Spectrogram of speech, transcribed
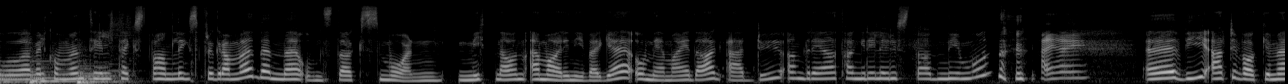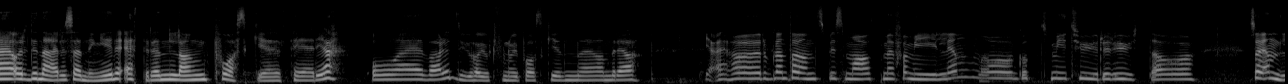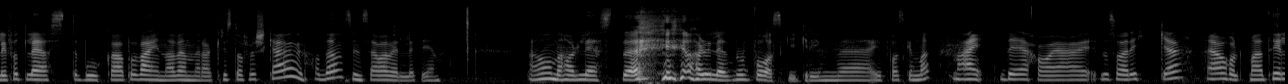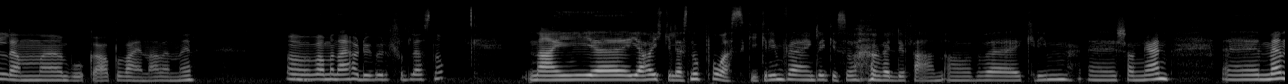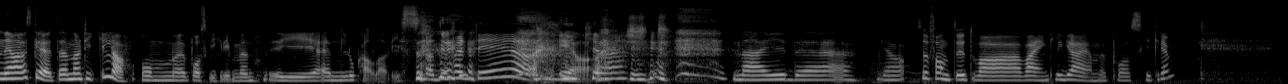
Og velkommen til tekstbehandlingsprogrammet denne onsdagsmorgenen. Mitt navn er Mari Nyberget, og med meg i dag er du, Andrea Tangril Rustad Nymoen. Hei, hei. Eh, Vi er tilbake med ordinære sendinger etter en lang påskeferie. Og eh, hva er det du har gjort for noe i påsken, Andrea? Jeg har bl.a. spist mat med familien og gått mye turer ute. Og så jeg har endelig fått lest boka 'På vegne av venner' av Kristoffer Schou, og den syns jeg var veldig fin. Ja, men har du lest, har du lest noen påskekrim eh, i påsken, da? Nei, det har jeg dessverre ikke. Jeg har holdt meg til den eh, boka 'På vegne av venner'. Og hva med deg, har du vel fått lest noe? Nei, eh, jeg har ikke lest noe påskekrim, for jeg er egentlig ikke så veldig fan av eh, krimsjangeren. Eh, Men jeg har jo skrevet en artikkel da, om eh, påskekrimmen i en lokalavis. Ja, det var det, ja. Ikke verst. Nei, det Ja. Så fant du ut hva var egentlig greia med påskekrim?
